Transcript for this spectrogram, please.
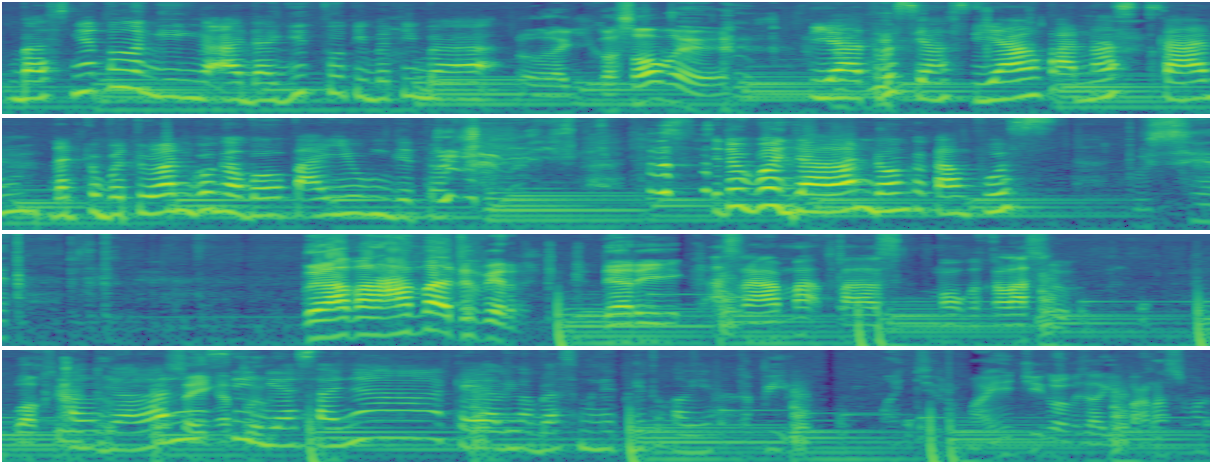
busnya tuh lagi nggak ada gitu tiba-tiba. Lo lagi kosong ya? Iya terus siang-siang panas kan dan kebetulan gue nggak bawa payung gitu. Itu gue jalan dong ke kampus. Buset. Berapa lama tuh Fir? Dari asrama pas mau ke kelas lu? Waktu kalau itu jalan sih lu biasanya kayak 15 menit gitu kali ya. Tapi anjir lumayan cuy kalau misalnya lagi panas mah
